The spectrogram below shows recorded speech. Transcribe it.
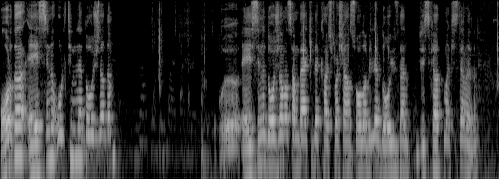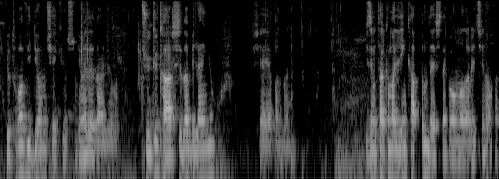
Orada E'sini ultimle dojladım. Ee, E'sini dojlamasam belki de kaçma şansı olabilirdi. O yüzden riske atmak istemedim. YouTube'a videomu çekiyorsun. Kime dedi acaba? Çünkü karşıda bilen yok. Şey yapan hani. Bizim takıma link attım destek olmaları için ama.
